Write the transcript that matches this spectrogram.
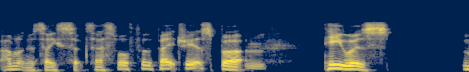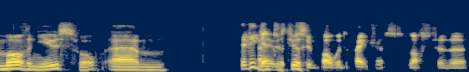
I'm not going to say successful for the Patriots, but Mm. he was more than useful. Um, did he get to the just- Super Bowl with the Patriots? Lost to the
